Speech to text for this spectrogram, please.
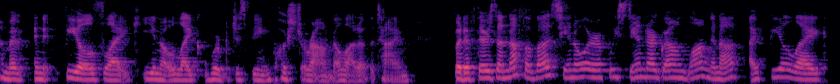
and it feels like you know like we're just being pushed around a lot of the time. But if there's enough of us you know or if we stand our ground long enough i feel like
